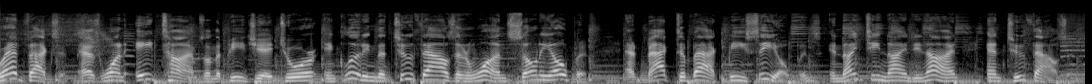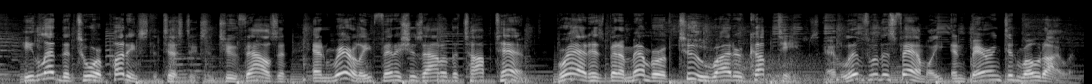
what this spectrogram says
Brad Faxon has won eight times on the PGA Tour, including the 2001 Sony Open and back to back BC Opens in 1999 and 2000. He led the tour putting statistics in 2000 and rarely finishes out of the top 10. Brad has been a member of two Ryder Cup teams and lives with his family in Barrington, Rhode Island.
